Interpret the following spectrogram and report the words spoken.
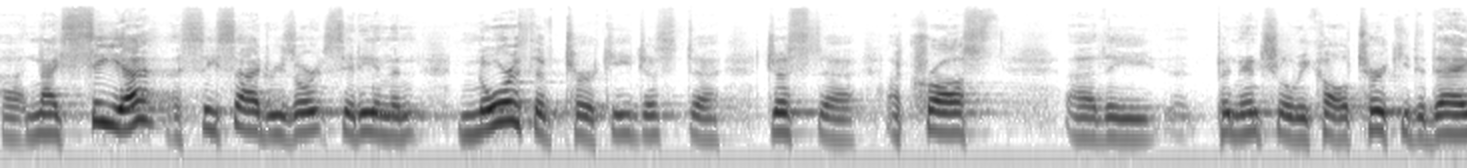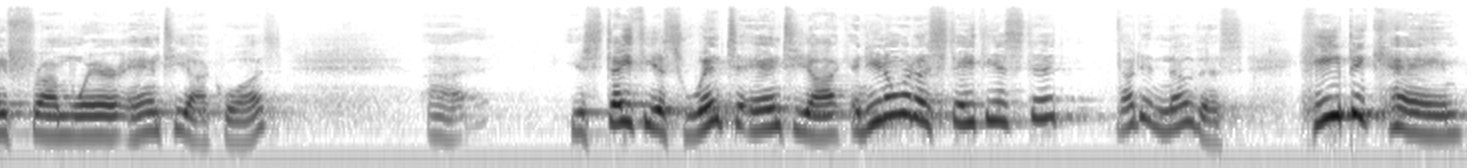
uh, Nicaea, a seaside resort city in the north of Turkey, just, uh, just uh, across uh, the peninsula we call Turkey today from where Antioch was. Uh, Eustathius went to Antioch, and you know what Eustathius did? I didn't know this. He became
